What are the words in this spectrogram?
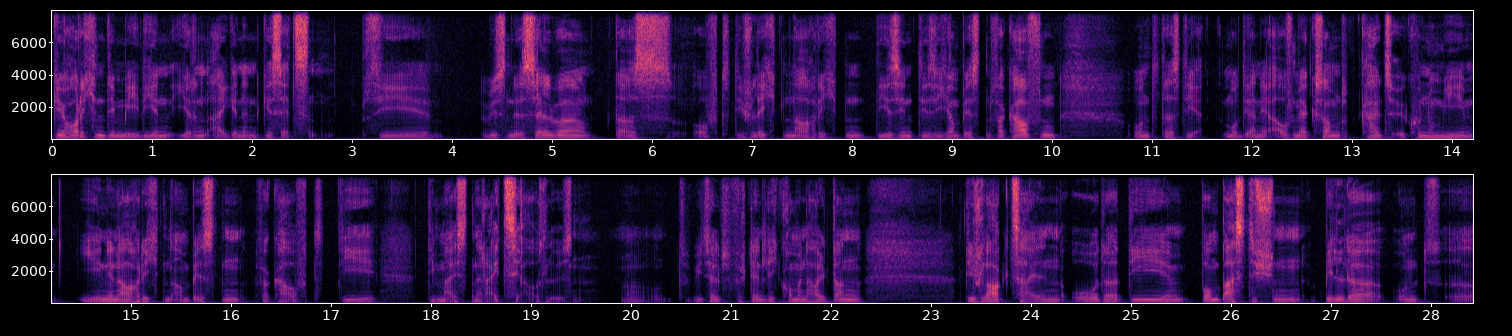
gehorchen die Medien ihren eigenen Gesetzen. Sie wissen es selber, dass oft die schlechten Nachrichten die sind, die sich am besten verkaufen und dass die moderne Aufmerksamkeitsökonomie jene Nachrichten am besten verkauft, die die meisten Reize auslösen. Und wie selbstverständlich kommen halt dann die Schlagzeilen oder die bombastischen Bilder und äh,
